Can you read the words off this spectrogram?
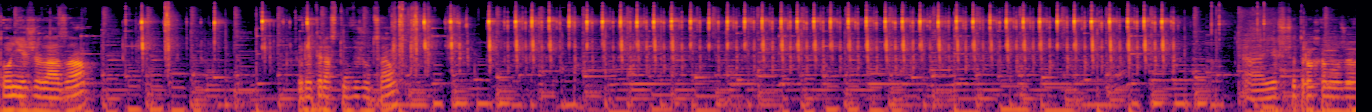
tonie żelaza, które teraz tu wyrzucę. jeszcze trochę może.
